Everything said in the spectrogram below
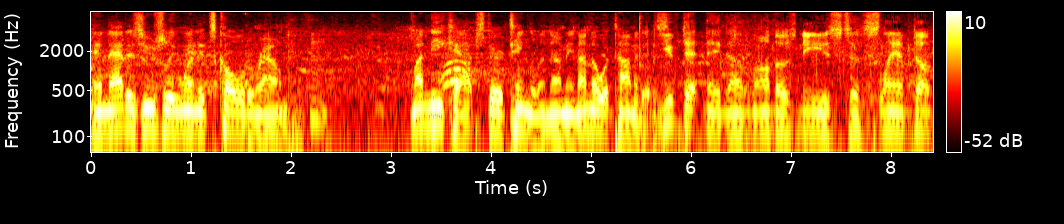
and that is usually when it's cold around. Hmm. My kneecaps, they're tingling. I mean, I know what time it is. You've detonated on, on those knees to slam dunk.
